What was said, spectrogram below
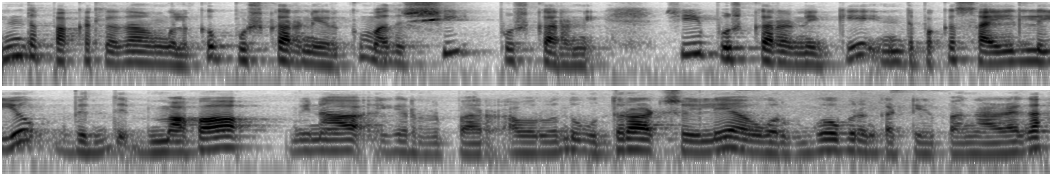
இந்த பக்கத்தில் தான் உங்களுக்கு புஷ்கரணி இருக்கும். அது ஷீ புஷ்கரணி. ஸ்ரீ புஷ்கரணிக்கு இந்த பக்கம் சைட்லேயும் வந்து மகா விநாயகர் இருப்பார். அவர் வந்து உத்ராட்சியிலே அவங்க ஒரு கோபுரம் கட்டியிருப்பாங்க. அழகாக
